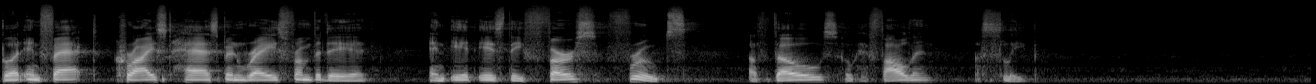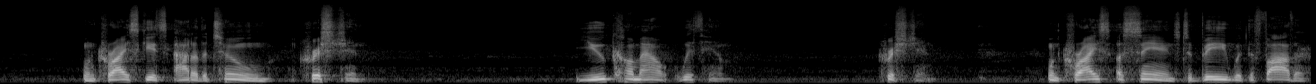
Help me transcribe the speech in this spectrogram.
But in fact, Christ has been raised from the dead, and it is the first fruits of those who have fallen asleep. When Christ gets out of the tomb, Christian, you come out with him. Christian, when Christ ascends to be with the Father,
